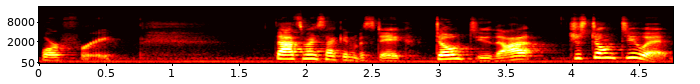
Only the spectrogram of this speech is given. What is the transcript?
for free that's my second mistake. Don't do that. Just don't do it.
